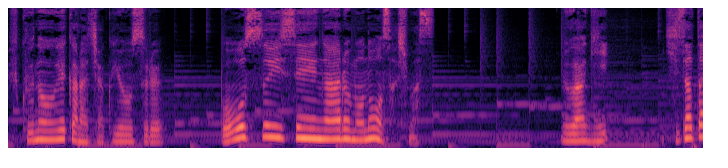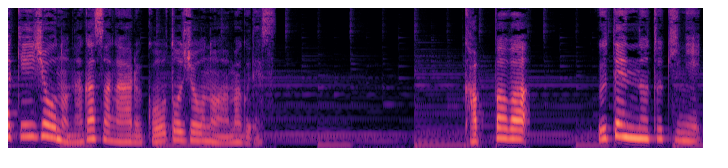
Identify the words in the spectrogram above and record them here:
服の上から着用する防水性があるものを指します。上着、膝丈以上の長さがあるコート状の雨具です。カッパは雨天の時に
